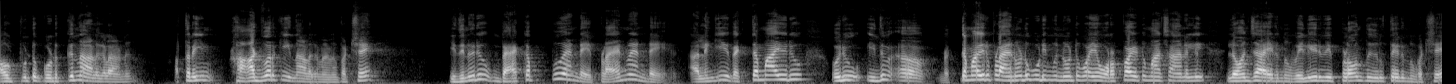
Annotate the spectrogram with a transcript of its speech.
ഔട്ട്പുട്ട് കൊടുക്കുന്ന ആളുകളാണ്. അത്രയും ഹാർഡ് വർക്ക് ചെയ്യുന്ന ആളുകളാണ്. പക്ഷേ ഇതിനൊരു ബാക്കപ്പ് വേണ്ടേ? പ്ലാൻ വേണ്ടേ? അല്ലെങ്കിൽ വ്യക്തമായൊരു ഒരു ഇത് വ്യക്തമായൊരു പ്ലാനോട് കൂടി മുന്നോട്ട് പോയ ഉറപ്പായിട്ടും ആ ചാനൽ ലോഞ്ച് ആയിരുന്നു. വലിയൊരു വിപ്ലവം തീർത്തിരുന്നു. പക്ഷേ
